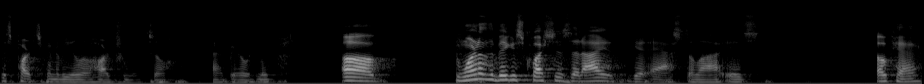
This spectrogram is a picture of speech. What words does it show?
This part's going to be a little hard for me, so kind of bear with me. Uh, one of the biggest questions that I get asked a lot is okay,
